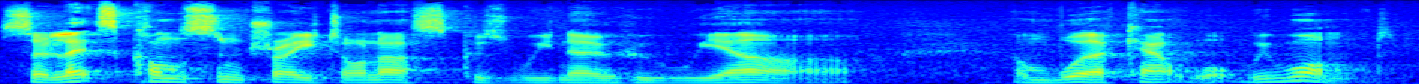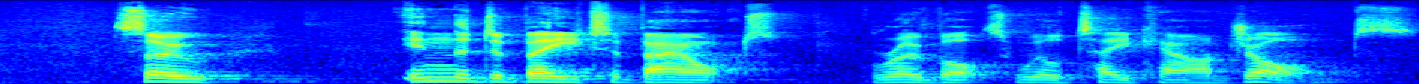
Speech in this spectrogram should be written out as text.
So let's concentrate on us because we know who we are and work out what we want. So in the debate about robots will take our jobs,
